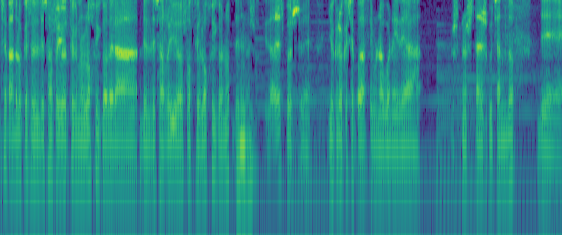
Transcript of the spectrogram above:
separando lo que es el desarrollo tecnológico de la, del desarrollo sociológico ¿no? de las sociedades, pues eh, yo creo que se puede hacer una buena idea los que nos están escuchando de,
